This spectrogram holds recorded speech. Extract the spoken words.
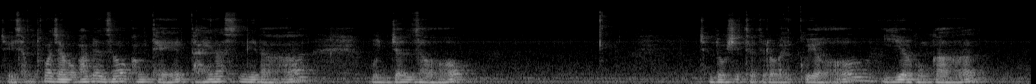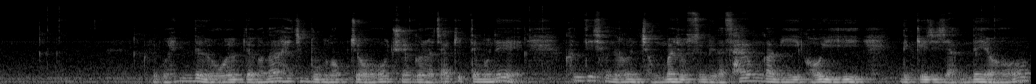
저희 상품화 작업하면서 광택 다 해놨습니다. 운전석 전동 시트 들어가 있고요. 2열 공간 그리고 핸들 오염되거나 해진 부분 없죠. 주행거리가 짧기 때문에 컨디션은 정말 좋습니다. 사용감이 거의 느껴지지 않네요.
